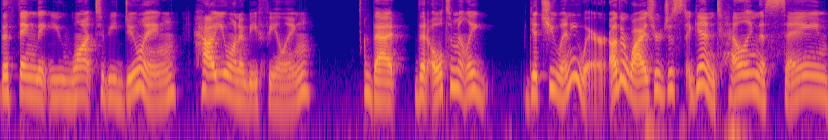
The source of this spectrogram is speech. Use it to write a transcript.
the thing that you want to be doing how you want to be feeling that that ultimately gets you anywhere. Otherwise, you're just again telling the same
